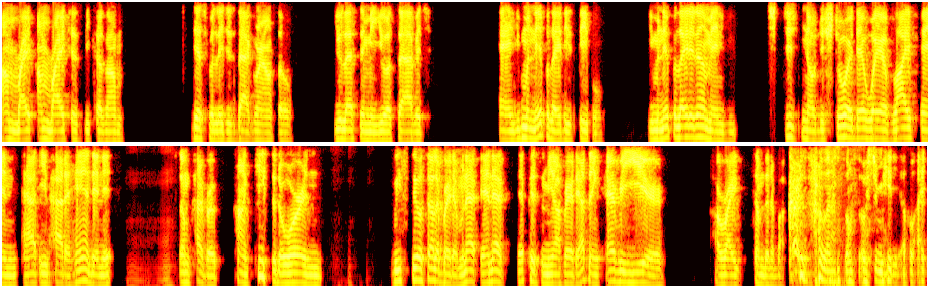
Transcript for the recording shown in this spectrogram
I'm right. I'm righteous because I'm this religious background. So you less than me. You're a savage, and you manipulate these people. You manipulated them, and you just you know destroyed their way of life, and had, you had a hand in it. Mhm. Some type of conquistador, and we still celebrate him, and that and that that pisses me off every day. I think every year I write something about Chris Columbus on social media. Like,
